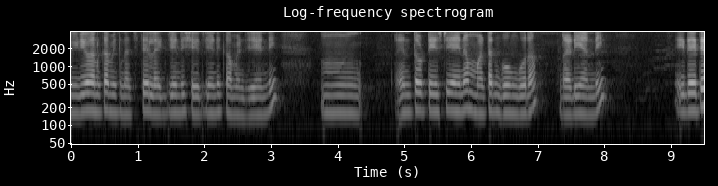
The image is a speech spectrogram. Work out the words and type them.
వీడియో కనుక మీకు నచ్చితే లైక్ చేయండి షేర్ చేయండి కామెంట్ చేయండి. ఎంతో టేస్టీ అయిన మటన్ గోంగూర రెడీ అండి. ఇదైతే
